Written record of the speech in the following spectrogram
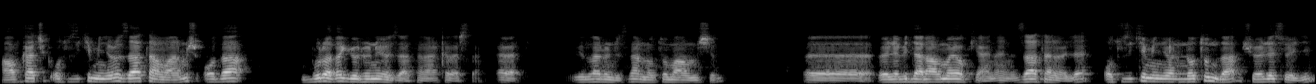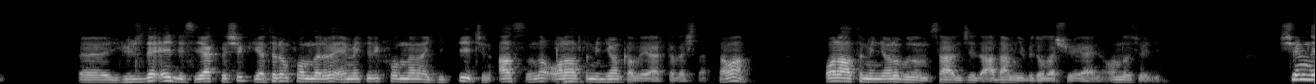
halka açık 32 milyonu zaten varmış. O da burada görünüyor zaten arkadaşlar. Evet. Yıllar öncesinden notumu almışım. Ee, öyle bir daralma yok yani. Hani zaten öyle. 32 milyon notun da şöyle söyleyeyim. %50'si yaklaşık yatırım fonları ve emeklilik fonlarına gittiği için aslında 16 milyon kalıyor arkadaşlar. Tamam. 16 milyonu bunun sadece de adam gibi dolaşıyor yani. Onu da söyleyeyim. Şimdi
